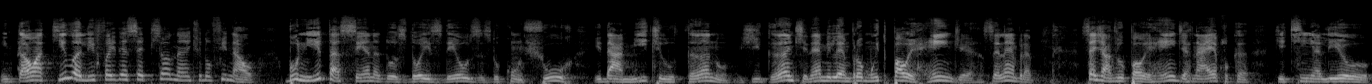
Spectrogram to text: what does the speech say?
Então aquilo ali foi decepcionante no final. Bonita a cena dos dois deuses, do Conchur e da Amit lutando, gigante, né? Me lembrou muito Power Ranger. Você lembra? Você já viu Power Ranger na época que tinha ali o,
